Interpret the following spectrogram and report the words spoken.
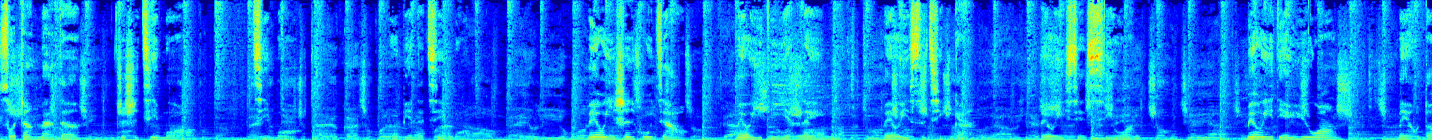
所胀满的只是寂寞。寂寞，无边的寂寞，没有一声呼叫，没有一滴眼泪，没有一丝情感，没有一线希望，没有一点欲望，没有动，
